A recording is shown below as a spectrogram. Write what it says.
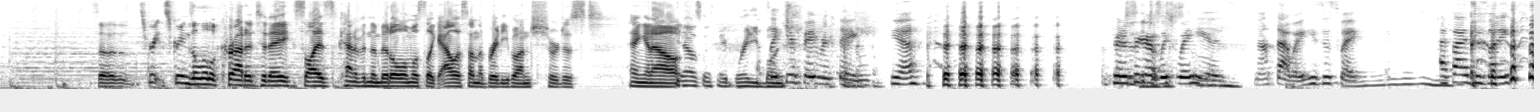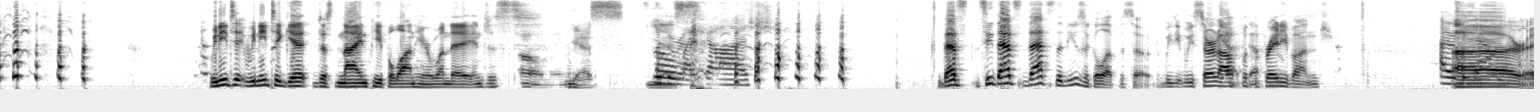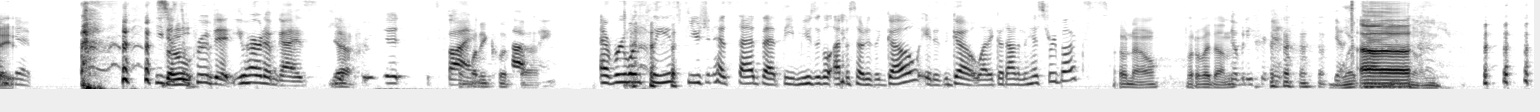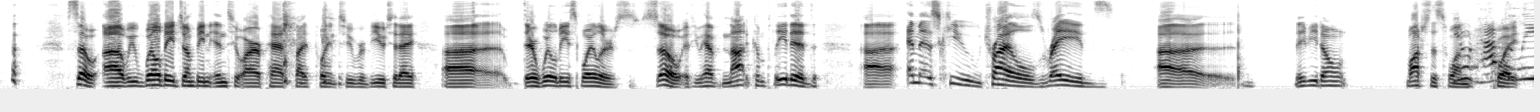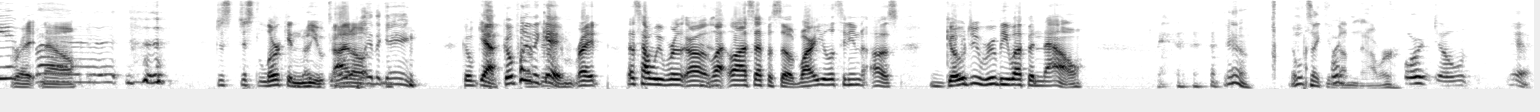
So the screen, screen's a little crowded today. Sly's kind of in the middle, almost like Alice on the Brady Bunch. We're just hanging out. Yeah, I was going to say Brady Bunch. It's like your favorite thing. Yeah. I'm trying to Just- figure out just- which way he is. Not that way. He's this way. High five me, buddy. we need to we need to get just nine people on here one day and just Oh man. yes. Oh my gosh. that's see that's that's the musical episode. We we start off Yeah, with the. Brady Bunch. I would be down. I All like right. He So- just approved it. You heard him, guys. He Yeah. approved it. It's fine. Somebody clip It's that. Everyone, please. Fusion has said that the musical episode is a go. It is a go. Let it go down in the history books. Oh no, what have I done? Nobody forget. Yes. What Uh, have you done? So, uh, we will be jumping into our patch 5.2 review today. Uh, there will be spoilers. So, if you have not completed uh, MSQ trials, raids, uh, maybe you don't watch this one quite leave right now. now. Just just lurk and mute. go I don't play the game. go. Yeah, go play the do it. game. Right. That's how we were uh, la- last episode. Why are you listening to us? Go do Ruby Weapon now. Yeah. It'll take you about an hour. or don't. Yeah.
